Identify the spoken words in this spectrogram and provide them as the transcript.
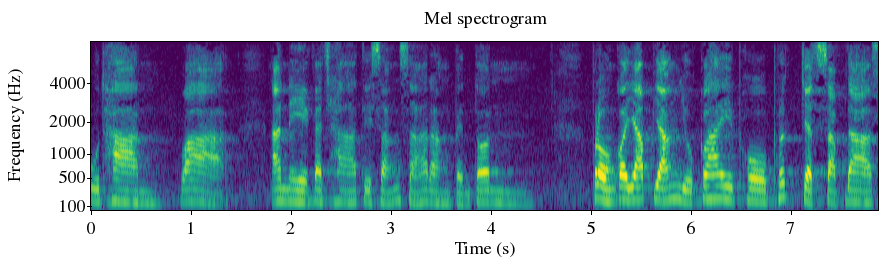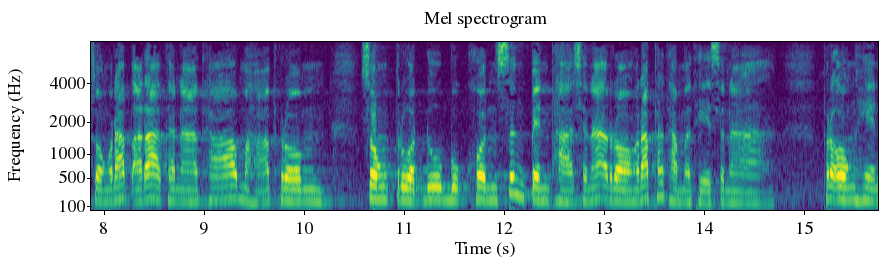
อุทานว่าอเนกชาติสังสารังเป็นต้น พระองค์ก็ยับยั้งอยู่ใกล้โพพฤกเจ็ดสัปดาห์ทรงรับอาราธนาเท้ามหาพรหมทรงตรวจดูบุคคลซึ่งเป็นภาชนะรองรับพระธรรมเทศนา พระองค์เห็น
